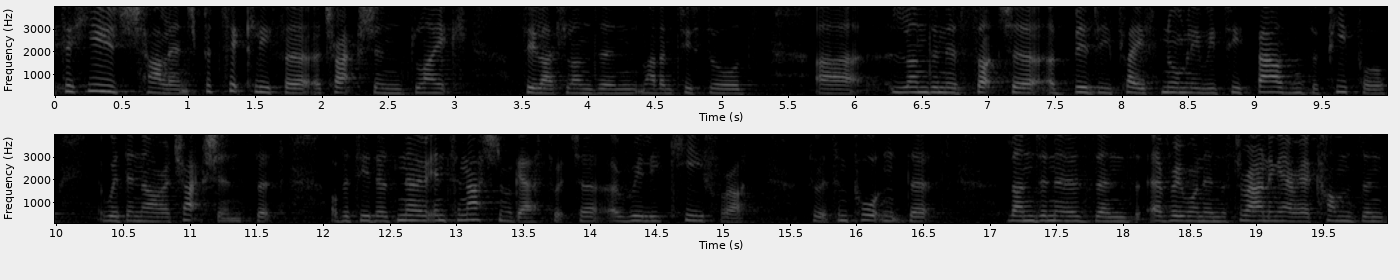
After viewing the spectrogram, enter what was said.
It's a huge challenge, particularly for attractions like Sea Life London, Madame Tussauds. Uh, London is such a, a busy place. Normally we'd see thousands of people within our attractions, but obviously there's no international guests, which are, are really key for us. So it's important that Londoners and everyone in the surrounding area comes and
